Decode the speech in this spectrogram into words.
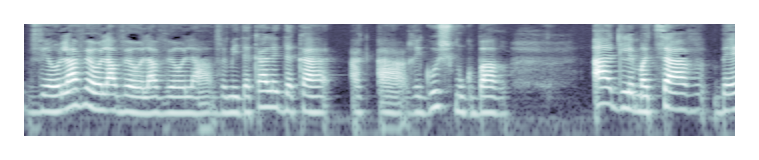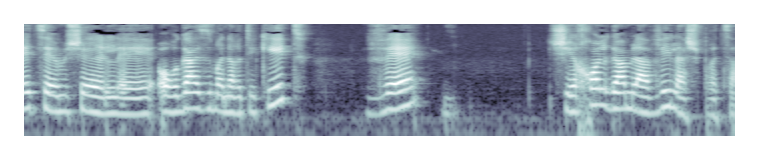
ועולה ועולה ועולה ועולה ומדקה לדקה הריגוש מוגבר. עד למצב בעצם של אה, אורגזמה נרתיקית, ושיכול גם להביא להשפרצה.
